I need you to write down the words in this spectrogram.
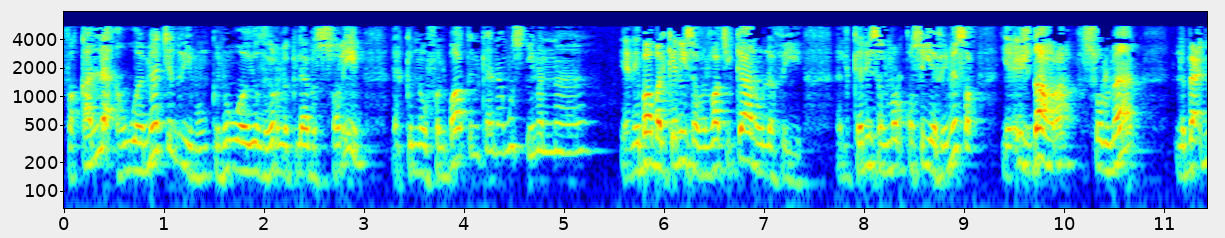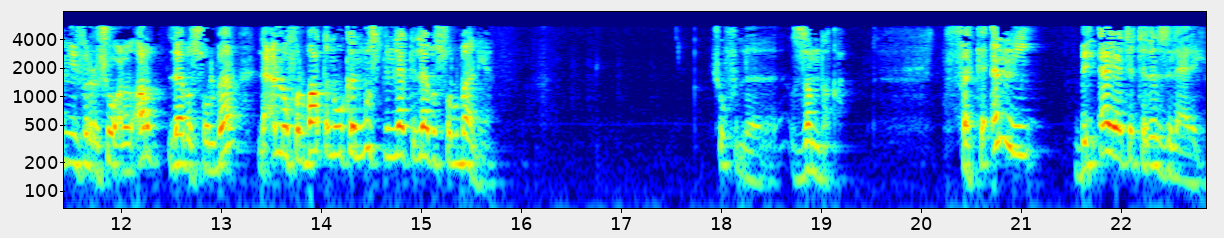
فقال لا هو ما تدري ممكن هو يظهر لك لابس الصليب لكنه في الباطن كان مسلما يعني بابا الكنيسة في الفاتيكان ولا في الكنيسة المرقصية في مصر يعيش ظهره في الصلبان بعدين يفرشوه على الأرض لابس صلبان لعله في الباطن هو كان مسلم لكن لابس صلبان يعني. شوف الزندقة. فكأني بالآية تتنزل عليه.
